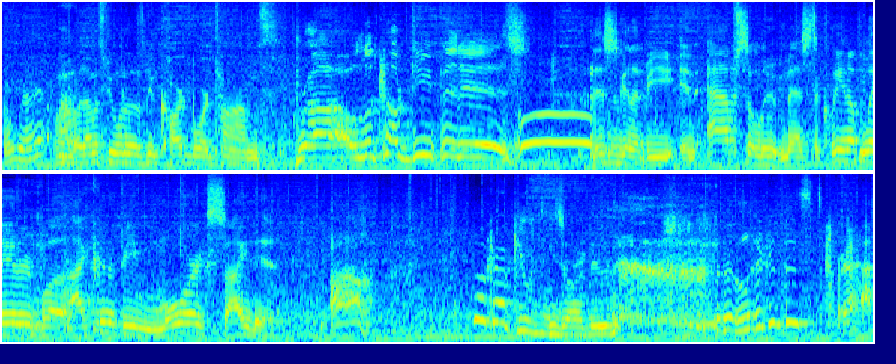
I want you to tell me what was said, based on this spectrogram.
All right. Oh, that must be one of those new cardboard toms. Bro, look how deep it is. This is gonna be an absolute mess to clean up later, but I couldn't be more excited. Ah, look how cute these are, dude. look at this crap.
